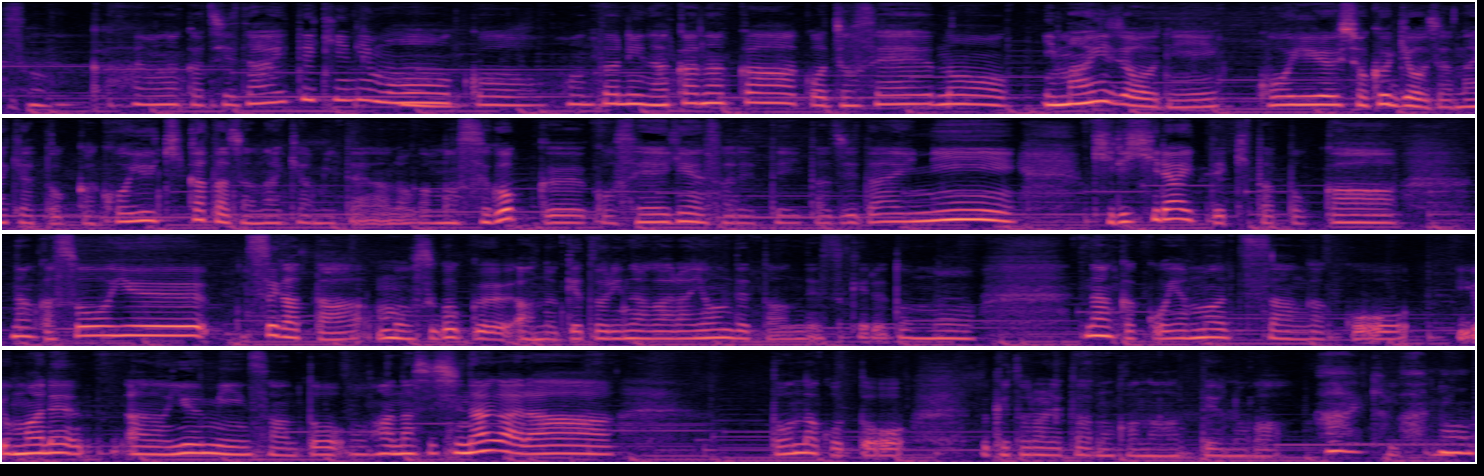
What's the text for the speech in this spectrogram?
そうか。でもなんか時代的にもこう本当になかなかこう女性の今以上にこういう職業じゃなきゃとかこういう生き方じゃなきゃみたいなのがまあすごくこう制限されていた時代に切り開いてきたとかなんかそういう姿もすごくあの受け取りながら読んでたんですけれどもなんかこう山内さんがこう読まれあのユーミンさんとお話ししながらどんなことを受け取られたのかなっていうのがはい。聞いてみたい。あの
